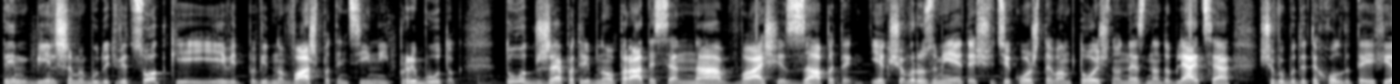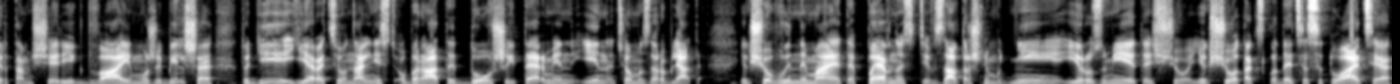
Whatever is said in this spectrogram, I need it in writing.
тим більшими будуть відсотки, і відповідно ваш потенційний прибуток. Тут вже потрібно опиратися на ваші запити. І якщо ви розумієте, що ці кошти вам точно не знадобляться, що ви будете холдити ефір там ще рік, два і може більше, тоді є раціональність обирати довший термін і на цьому заробляти. Якщо ви не маєте певності в завтрашньому дні і розумієте, що якщо так складеться ситуація,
